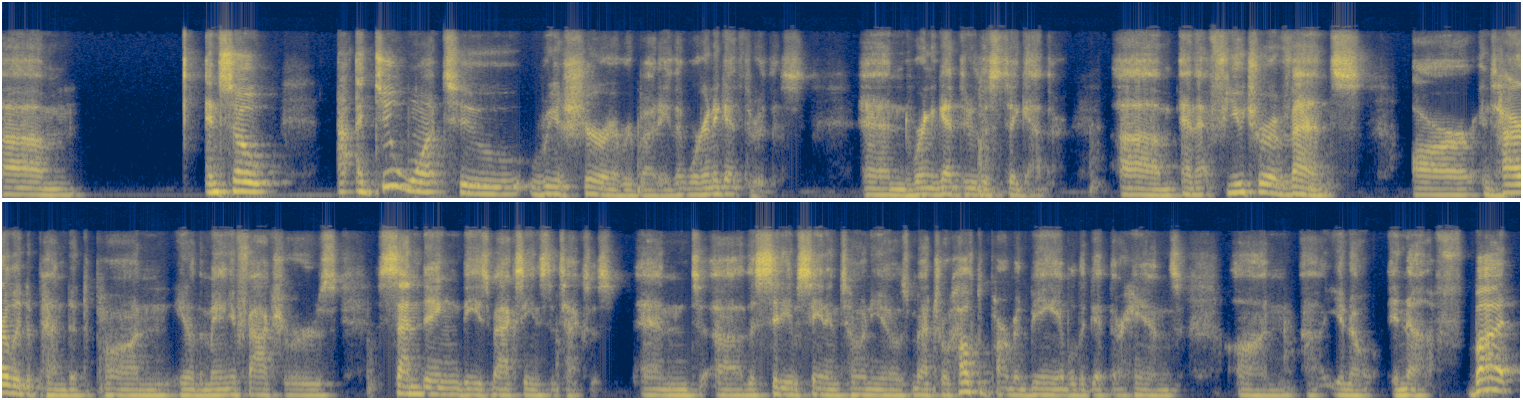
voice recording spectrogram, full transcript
Um, and so I do want to reassure everybody that we're going to get through this and we're going to get through this together. Um, and that future events are entirely dependent upon you know the manufacturers sending these vaccines to Texas and uh, the city of San Antonio's Metro Health Department being able to get their hands on uh, you know enough. But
